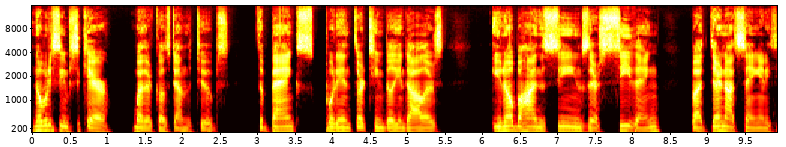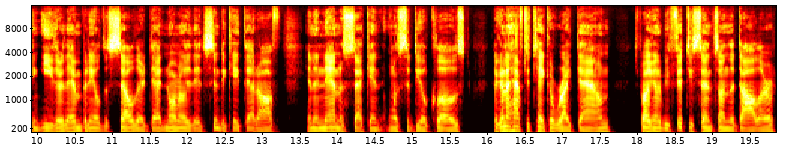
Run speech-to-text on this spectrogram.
nobody seems to care whether it goes down the tubes. The banks put in $13 billion. You know, behind the scenes, they're seething, but they're not saying anything either. They haven't been able to sell their debt. Normally, they'd syndicate that off in a nanosecond once the deal closed. They're going to have to take a write down. It's probably going to be 50 cents on the dollar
